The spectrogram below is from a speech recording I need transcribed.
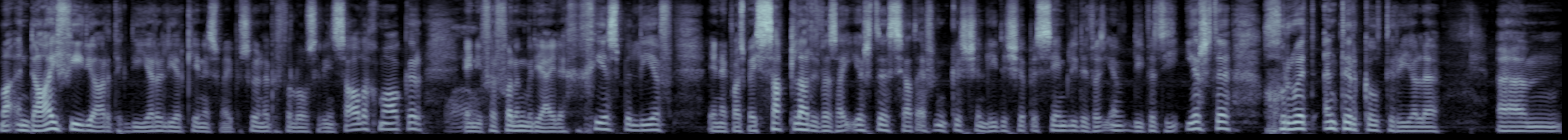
Maar in daai 4 jaar het ek die Here leer ken as my persoonlike verlosser en saligmaker wow. en die vervulling met die Heilige Gees beleef en ek was by Sakla, dit was hy eerste South African Christian Leadership Assembly. Dit was een dit was die eerste groot interkulturele ehm um,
